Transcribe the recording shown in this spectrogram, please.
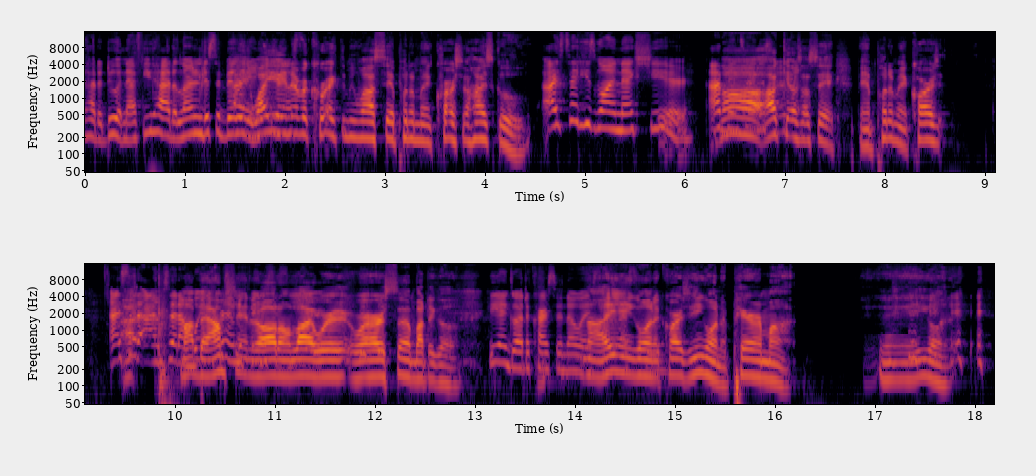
how to do it. Now, if you had a learning disability, Hey, why you ain't else- never corrected me when I said put him in Carson High School? I said he's going next year. I've No, been I kept. I said, man, put him in Carson. I said I, said I'm My bad. I'm saying it all on lie. Where where her son about to go? He ain't go to Carson no way. No, so he ain't going to. Carson. He going to Paramount. He going.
